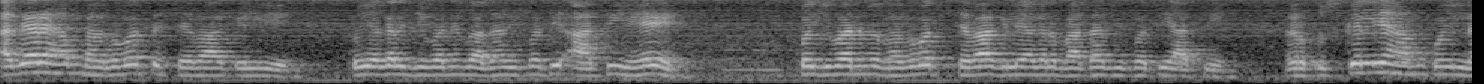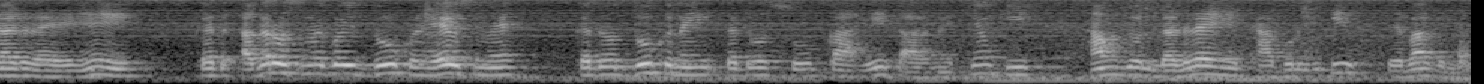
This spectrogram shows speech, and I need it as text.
अगर हम भगवत सेवा के लिए कोई अगर जीवन में बाधा विपत्ति आती है, कोई जीवन में भगवत सेवा के लिए अगर बाधा विपत्ति आती है, अगर उसके लिए हम कोई लड़ रहे हैं कहते अगर उसमें कोई दुख है उसमें कहते वो दुख नहीं कहते वो सुख का ही कारण है। क्योंकि हम जो लड़ रहे हैं ठाकुर जी की सेवा के लिए,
